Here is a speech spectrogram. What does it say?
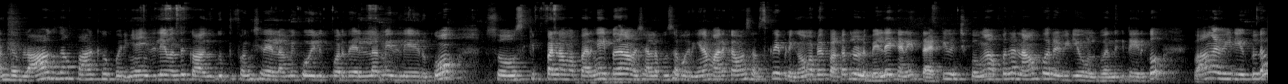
அந்த விளாக் தான் பார்க்க போகிறீங்க இதுலேயே வந்து காது குத்து ஃபங்க்ஷன் எல்லாமே கோயிலுக்கு போகிறது எல்லாமே இதிலே இருக்கும். ஸோ ஸ்கிப் பண்ணாமல் பாருங்கள் இப்போ தான் நம்ம சேனல் புதுசாக பார்க்குறீங்கன்னா மறக்காமல் சப்ஸ்கிரைப் பண்ணிக்கோங்க. அப்படியே பக்கத்தில் உள்ள பெல் ஐக்கனை தட்டி வச்சுக்கோங்க. அப்போ தான் நான் போகிற வீடியோ உங்களுக்கு வந்துக்கிட்டே இருக்கும். வாங்க வீடியோக்குள்ளே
